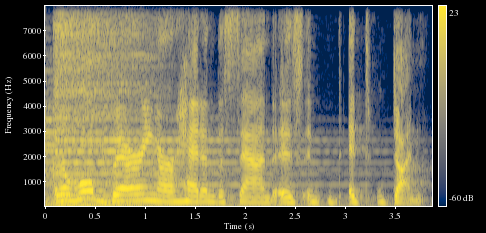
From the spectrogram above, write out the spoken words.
The whole burying our head in the sand is it, it's done.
